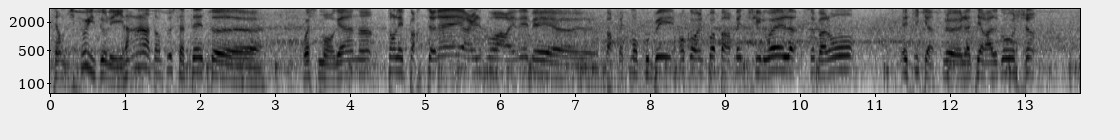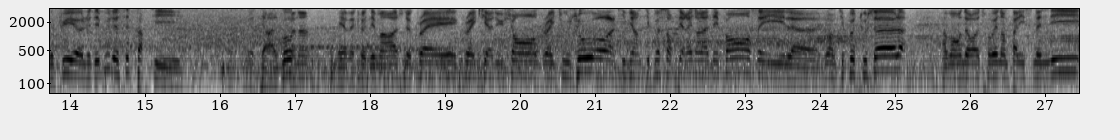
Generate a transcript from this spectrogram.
Était un petit peu isolé, il rate un peu sa tête. West Morgan. Dans les partenaires, ils vont arriver, mais euh, parfaitement coupé encore une fois par Ben Chilwell. Ce ballon efficace, le latéral gauche depuis euh, le début de cette partie. Latéral gauche et avec le démarrage de Gray, Gray qui a du champ, Gray toujours, qui vient un petit peu s'enferrer dans la défense et il euh, joue un petit peu tout seul avant de retrouver Nampalis Mendy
